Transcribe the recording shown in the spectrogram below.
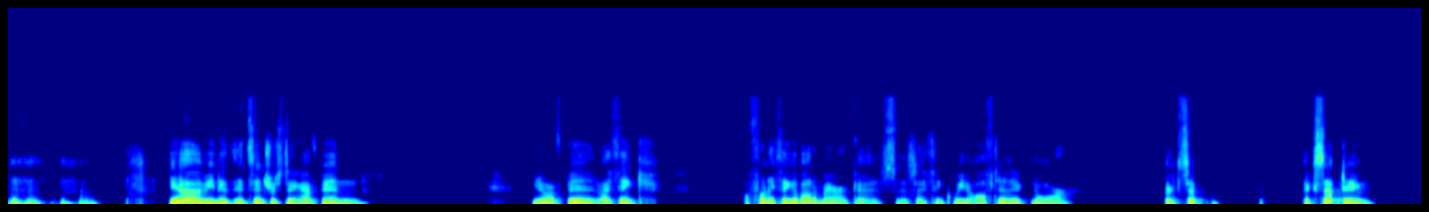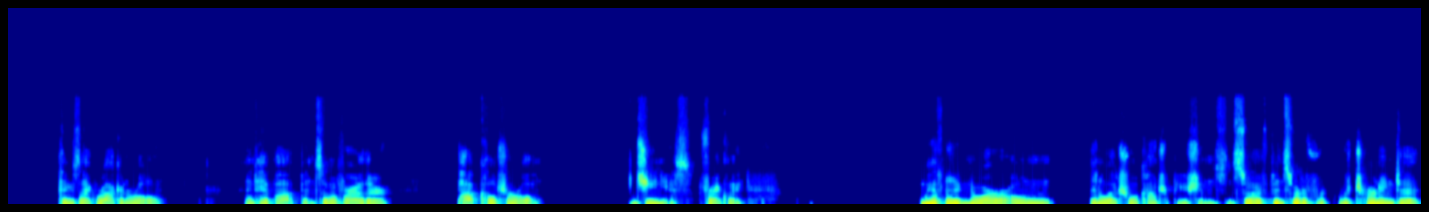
Mm-hmm, mm-hmm. Yeah, I mean, it, it's interesting. I've been, you know, I've been. I think a funny thing about America is, is I think we often ignore, accept, accepting things like rock and roll and hip hop and some of our other pop cultural genius, frankly. We often ignore our own intellectual contributions. And so I've been sort of re- returning to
